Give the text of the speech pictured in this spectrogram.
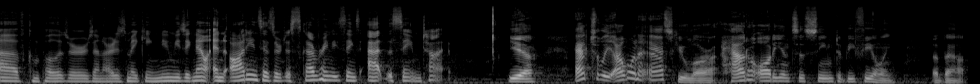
of composers and artists making new music now, and audiences are discovering these things at the same time. Yeah. Actually, I want to ask you, Lara, how do audiences seem to be feeling about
